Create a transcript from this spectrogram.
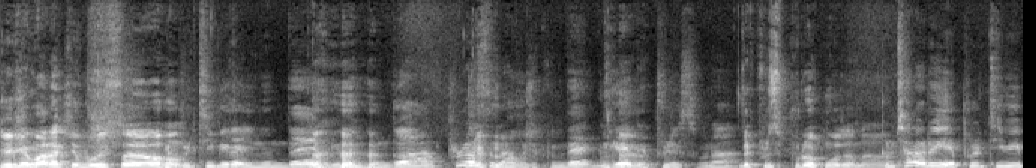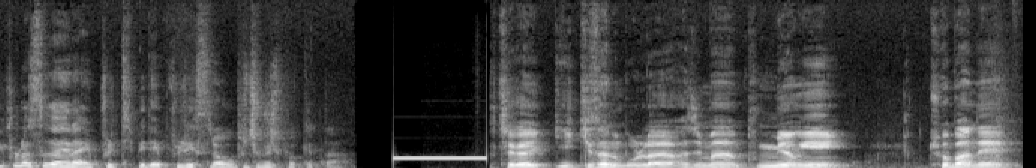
이렇게 말할 게 뭐 있어요? 애플 TV가 있는데 우리는 뭔가 플러스를 하고 싶은데 그게 넷플릭스구나. 넷플릭스 부러운 거잖아. 그럼 차라리 애플 TV 플러스가 아니라 애플 TV 넷플릭스라고 붙이고 싶었겠다. 제가 이- 이 기사는 몰라요. 하지만 분명히 초반에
